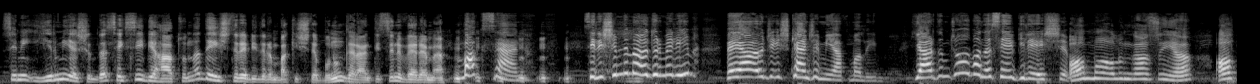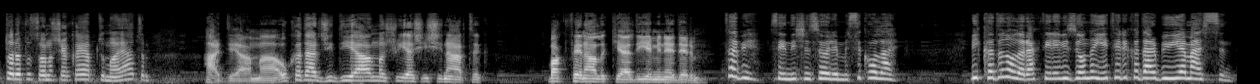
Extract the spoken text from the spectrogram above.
seni 20 yaşında seksi bir hatunla değiştirebilirim. Bak işte bunun garantisini veremem. Bak sen. Seni şimdi mi öldürmeliyim veya önce işkence mi yapmalıyım? Yardımcı ol bana sevgili eşim. Ama alıngansın ya. Alt tarafı sana şaka yaptım hayatım. Hadi ama o kadar ciddiye alma şu yaş işini artık. Bak fenalık geldi yemin ederim. Tabii senin için söylemesi kolay. Bir kadın olarak televizyonda yeteri kadar büyüyemezsin.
